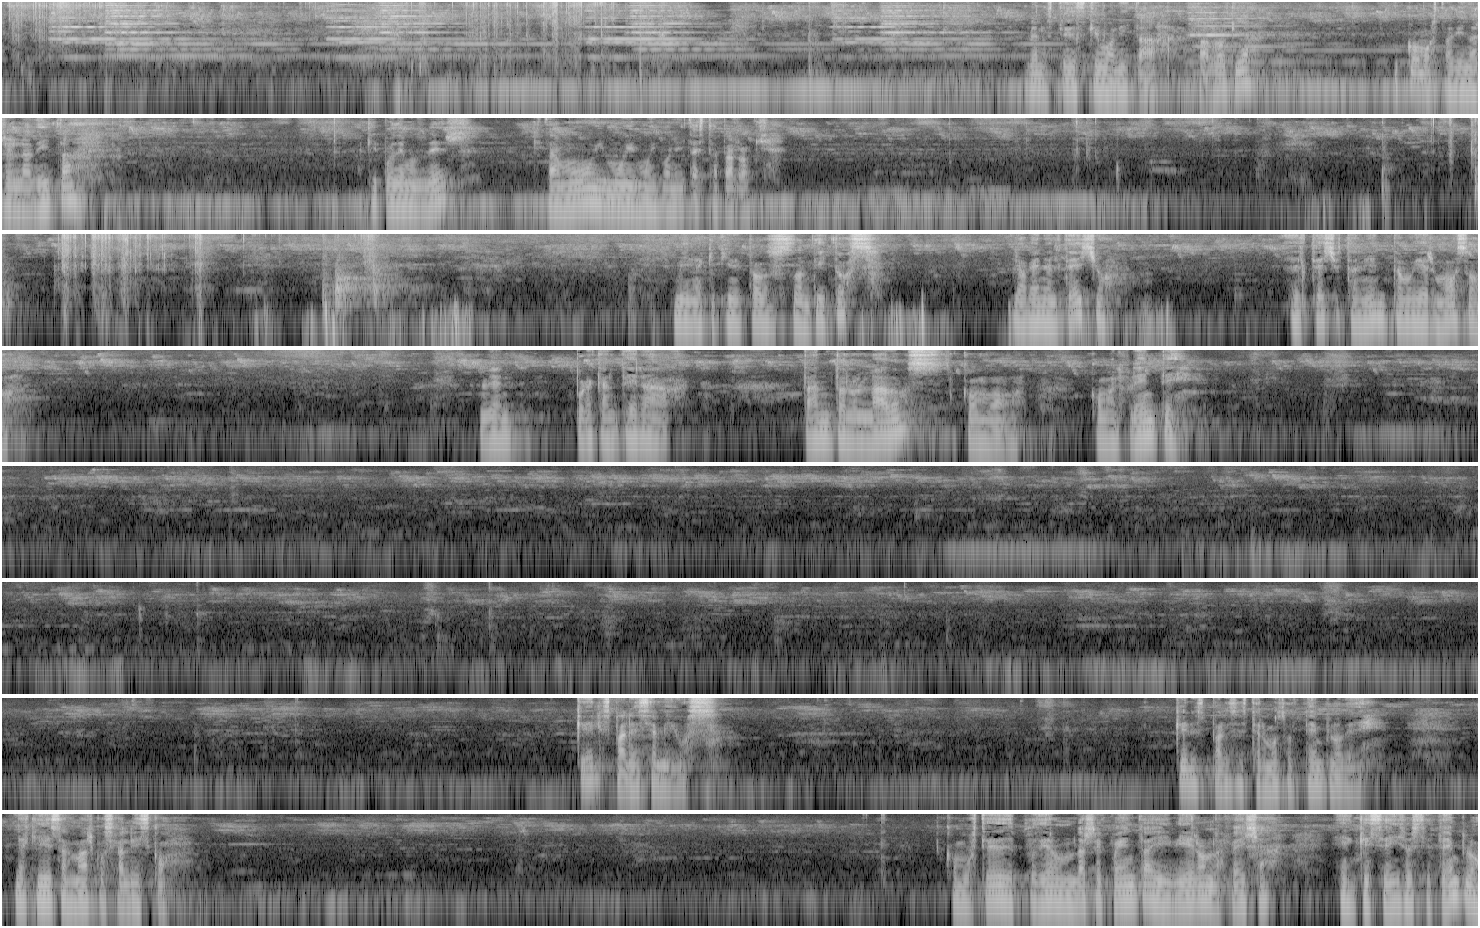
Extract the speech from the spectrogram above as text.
Ven ustedes qué bonita parroquia. Cómo está bien arregladita. Aquí podemos ver que está muy, muy, muy bonita esta parroquia. Miren, aquí tiene todos sus santitos. Ya ven el techo. El techo también está muy hermoso. Vean, pura cantera, tanto a los lados como, como al frente. ¿Qué les parece amigos? ¿Qué les parece este hermoso templo de, de aquí de San Marcos, Jalisco? Como ustedes pudieron darse cuenta y vieron la fecha en que se hizo este templo,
